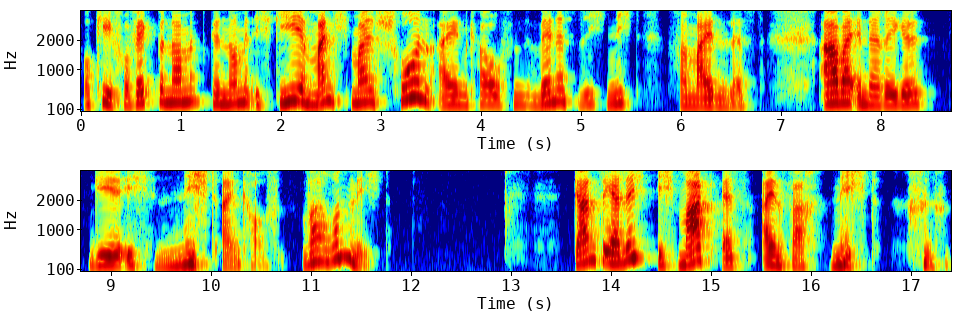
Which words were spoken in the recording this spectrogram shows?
Okay, vorweg genommen, ich gehe manchmal schon einkaufen, wenn es sich nicht vermeiden lässt. Aber in der Regel gehe ich nicht einkaufen. Warum nicht? Ganz ehrlich, ich mag es einfach nicht.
